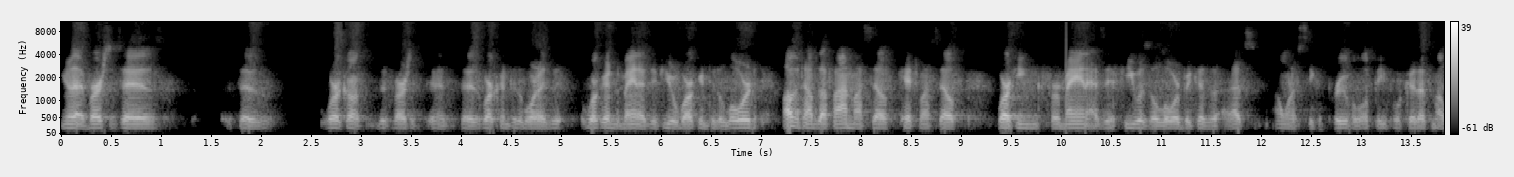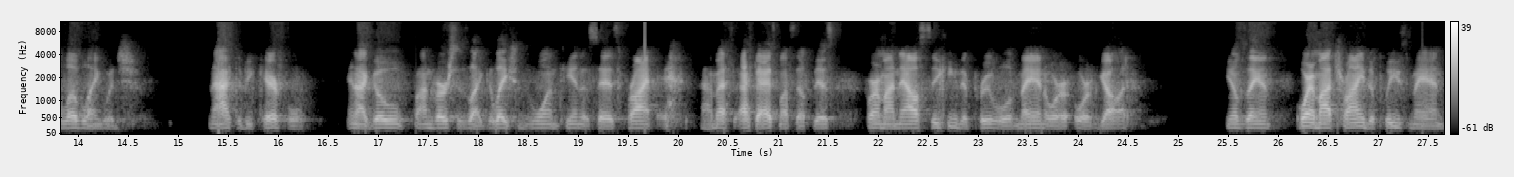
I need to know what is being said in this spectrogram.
you know that verse says it says work on this verse and it says work unto the Lord as if, work unto man as if you were working to the Lord. A lot of times I find myself catch myself working for man as if he was the Lord because that's I want to seek approval of people because that's my love language. And I have to be careful. And I go find verses like Galatians 1.10 that says, for I, I have to ask myself this, for am I now seeking the approval of man or, or of God? You know what I'm saying? Or am I trying to please man?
